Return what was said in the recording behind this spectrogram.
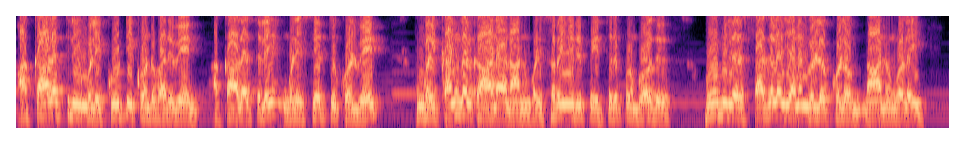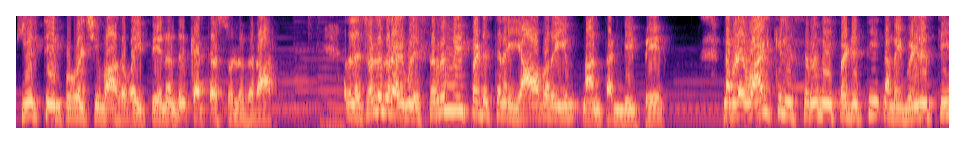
அக்காலத்திலே உங்களை கூட்டிக் கொண்டு வருவேன். அக்காலத்திலே உங்களை சேர்த்துக் கொள்வேன். உங்கள் கண்கள் காண நான் உங்கள் சிறையிருப்பை திருப்பும் போது பூமியில சகல ஜனங்களுக்குள்ளும் நான் உங்களை கீர்த்தியும் புகழ்ச்சியுமாக வைப்பேன் என்று கர்த்தர் சொல்லுகிறார். அதுல சொல்லுகிறார் உங்களை சிறுமைப்படுத்தின யாவரையும் நான் தண்டிப்பேன். நம்முடைய வாழ்க்கையில் சிறுமைப்படுத்தி நம்மை வெளுத்தி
